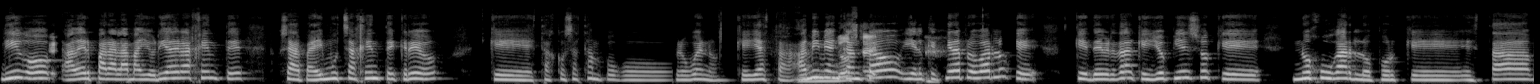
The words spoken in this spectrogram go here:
Digo, Eh. a ver, para la mayoría de la gente, o sea, para hay mucha gente, creo, que estas cosas tampoco, pero bueno, que ya está. A mí me ha No sé. encantado y el que quiera probarlo, que, que de verdad que yo pienso que no jugarlo porque está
